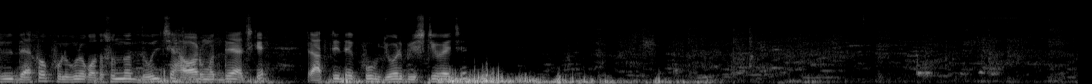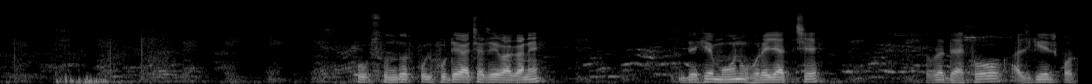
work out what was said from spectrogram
শুধু দেখো ফুলগুলো কত সুন্দর দুলছে হাওয়ার মধ্যে আজকে। রাত্রিতে খুব জোর বৃষ্টি হয়েছে। খুব সুন্দর ফুল ফুটে আছে যে বাগানে। দেখে মন ভরে যাচ্ছে। তোমরা দেখো আজকের কত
